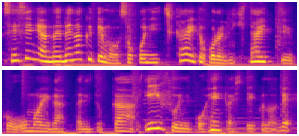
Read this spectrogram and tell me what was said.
先生にはなれなくてもそこに近いところに行きたいっていうこう思いがあったりとかいい風にこう変化していくので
